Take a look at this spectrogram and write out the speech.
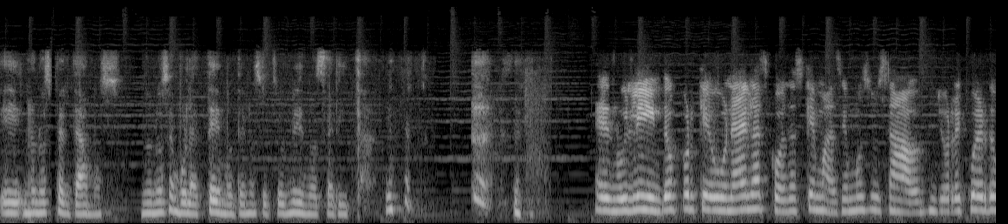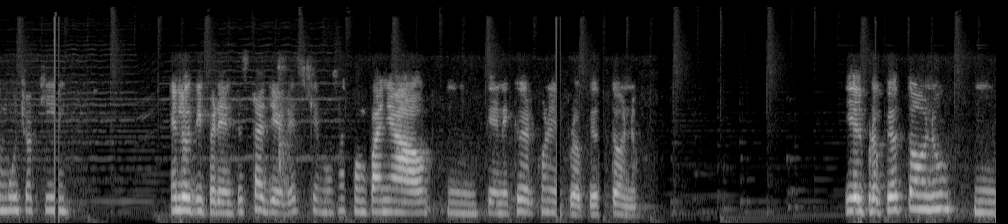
eh, no nos perdamos, no nos embolatemos de nosotros mismos, Sarita. Es muy lindo porque una de las cosas que más hemos usado, yo recuerdo mucho aquí en los diferentes talleres que hemos acompañado mm, tiene que ver con el propio tono. Y el propio tono mm,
